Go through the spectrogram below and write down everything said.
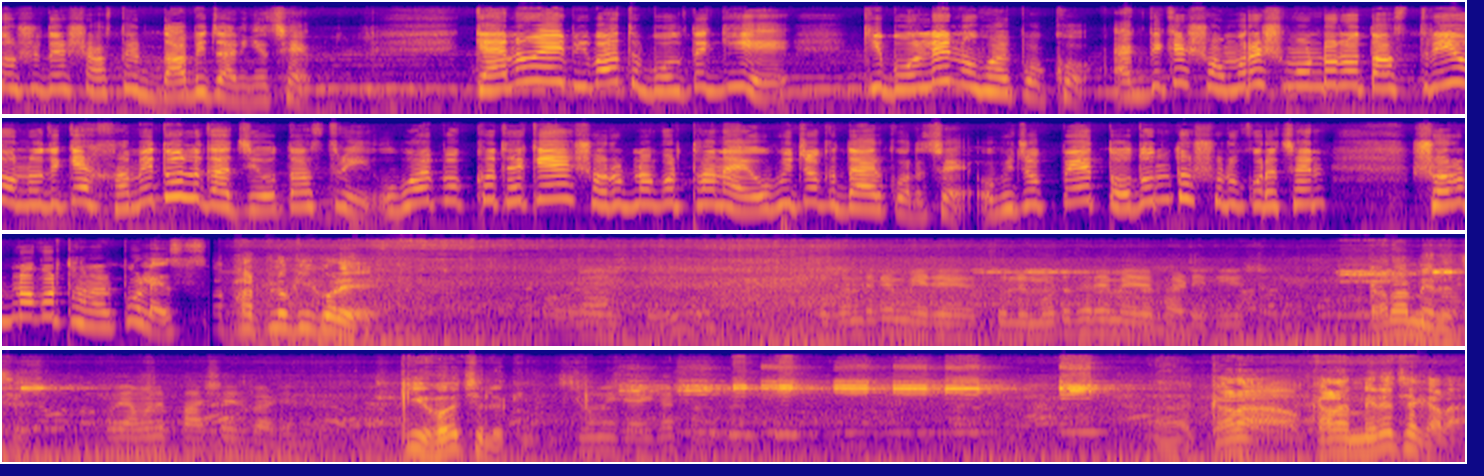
দোষীদের শাস্তির দাবি জানিয়েছে। কেন এই বিবাদ বলতে গিয়ে কি বললেন উভয় পক্ষ? একদিকে সমরেশ মণ্ডল ও তার স্ত্রী অন্যদিকে হামিদুল গাজী ও তার স্ত্রী। উভয় পক্ষ থেকে স্বরূপনগর থানায় অভিযোগ দায়ের করেছে। অভিযোগ পেয়ে তদন্ত শুরু করেছেন স্বরূপনগর থানার পুলিশ। ফাটলো কি করে? ওখান থেকে মেরে চুলের মুঠো ধরে মেরে ফাটিয়ে দিয়েছে। কারা মেরেছে? ওই আমাদের পাশের বাড়ি। কি হয়েছিল কি? জমি জায়গা সংক্রান্ত কারা কারা মেরেছে কারা?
